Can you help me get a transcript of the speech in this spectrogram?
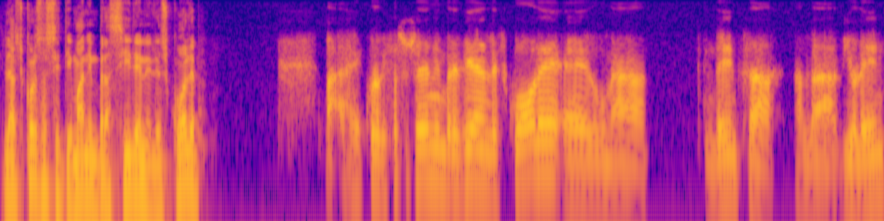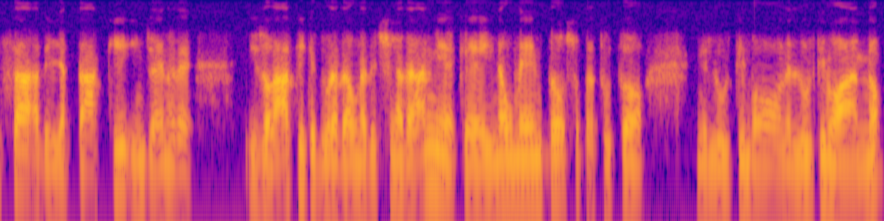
la scorsa settimana in Brasile nelle scuole? Ma, eh, quello che sta succedendo in Brasile nelle scuole è una tendenza alla violenza, a degli attacchi, in genere isolati che dura da una decina d'anni e che è in aumento soprattutto nell'ultimo, nell'ultimo anno.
